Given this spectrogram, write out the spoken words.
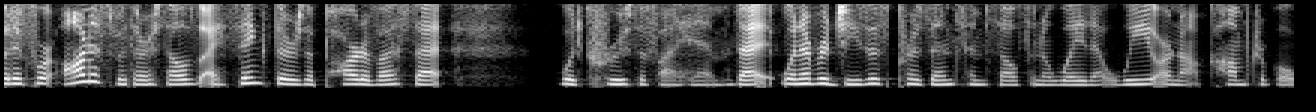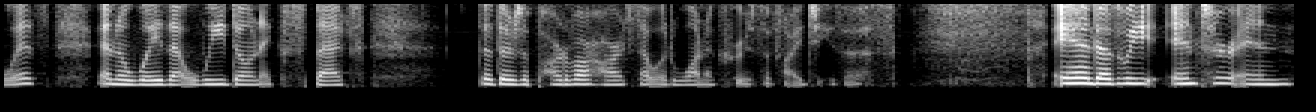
But if we're honest with ourselves, I think there's a part of us that would crucify him. That whenever Jesus presents himself in a way that we are not comfortable with, in a way that we don't expect, that there's a part of our hearts that would want to crucify Jesus. And as we enter into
